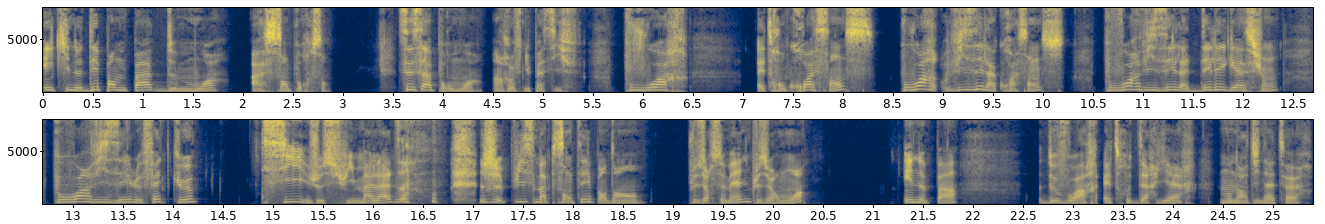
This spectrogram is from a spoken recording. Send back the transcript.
et qui ne dépendent pas de moi à 100%. C'est ça pour moi, un revenu passif. Pouvoir être en croissance, pouvoir viser la croissance, pouvoir viser la délégation, pouvoir viser le fait que si je suis malade, je puisse m'absenter pendant plusieurs semaines, plusieurs mois, et ne pas devoir être derrière mon ordinateur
